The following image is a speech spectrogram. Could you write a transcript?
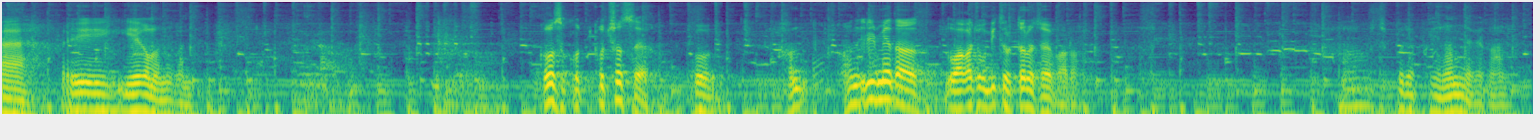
예, 이 얘가 맞는 건데. 거기서 꽂, 꽂혔어요. 그, 한, 한 1m 와가지고 밑으로 떨어져요, 바로. 아, 저 머리 외관. 내가 저쪽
